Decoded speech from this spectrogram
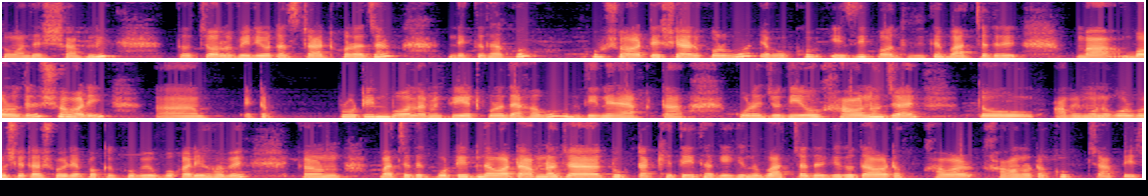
তোমাদের সামনে। তো চলো ভিডিওটা স্টার্ট করা যাক। দেখতে থাকো, খুব শর্টে শেয়ার করব এবং খুব ইজি পদ্ধতিতে বাচ্চাদের বা বড়দের সবারই একটা প্রোটিন বল আমি ক্রিয়েট করে দেখাবো। দিনে একটা করে যদিও খাওয়ানো যায় তো আমি মনে করব সেটা শরীরের পক্ষে খুবই উপকারী হবে। কারণ বাচ্চাদের প্রোটিন দেওয়াটা আমরা যা টুকটাক খেতেই থাকি, কিন্তু বাচ্চাদের কিন্তু দেওয়াটা খাওয়ার, খাওয়ানোটা খুব চাপের।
